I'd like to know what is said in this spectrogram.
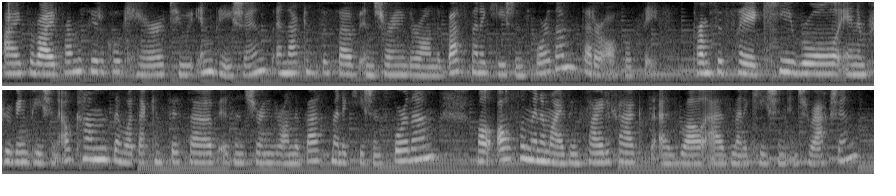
I provide pharmaceutical care to inpatients and that consists of ensuring they're on the best medications for them that are also safe. Pharmacists play a key role in improving patient outcomes and what that consists of is ensuring they're on the best medications for them while also minimizing side effects as well as medication interactions.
